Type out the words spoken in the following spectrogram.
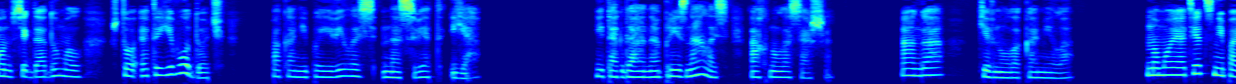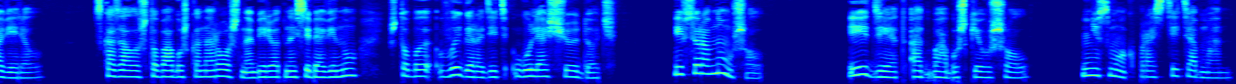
Он всегда думал, что это его дочь, пока не появилась на свет я. И тогда она призналась, ахнула Саша. «Ага», — кивнула Камила. Но мой отец не поверил. Сказал, что бабушка нарочно берет на себя вину, чтобы выгородить гулящую дочь. И все равно ушел. И дед от бабушки ушел. Не смог простить обман.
